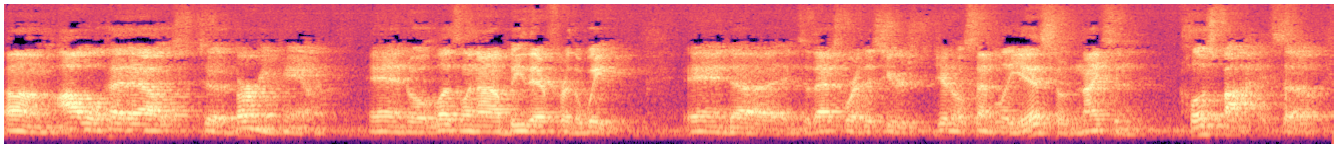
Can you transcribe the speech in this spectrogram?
um, I will head out to Birmingham, and Leslie and I will be there for the week. And uh, and so that's where this year's General Assembly is. So nice and close by. So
